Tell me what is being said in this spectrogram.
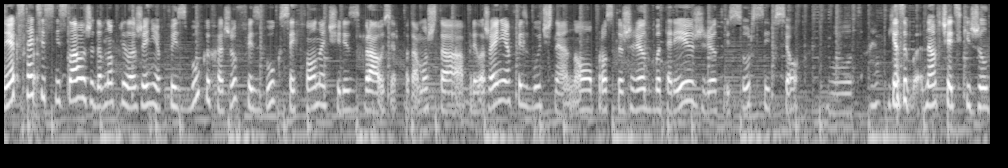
Но я, кстати, снесла уже давно приложение в Facebook и хожу в Facebook с айфона через браузер, потому что приложение фейсбучное, оно просто жрет батарею, жрет ресурсы и все. Вот. Я заб- Нам в чатике жил,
